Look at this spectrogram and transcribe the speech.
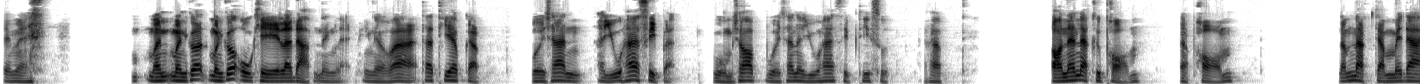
ใช่ไหมมันมันก็มันก็โอเคระดับหนึ่งแหละเพียงแต่ว่าถ้าเทียบกับ เวอร์ชั่นอายุห้าสิบอะผมชอบเวอร์ชันอายุห้าสิบที่สุดนะครับ ตอนนั้นอะคือผอมอะผอม น้ำหนักจำไม่ได้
